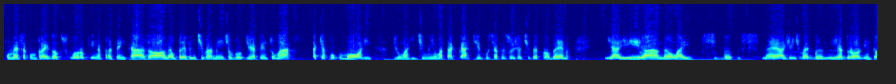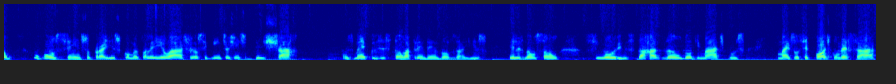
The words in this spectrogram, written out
começa a comprar hidroxicloroquina para ter em casa, ó, oh, não, preventivamente eu vou de repente tomar. daqui a pouco morre de uma arritmia, um ataque cardíaco, se a pessoa já tiver problema. E aí, ah, não, aí se, né, a gente vai banir a droga. Então, o consenso para isso, como eu falei, eu acho, é o seguinte, a gente deixar, os médicos estão aprendendo a usar isso, eles não são senhores da razão, dogmáticos, mas você pode conversar,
